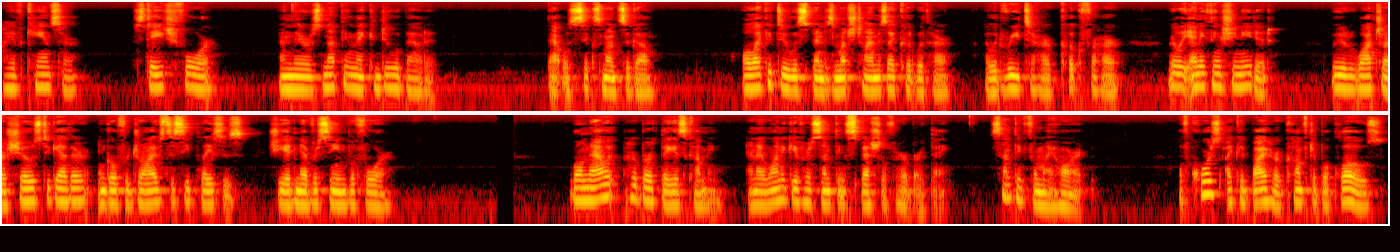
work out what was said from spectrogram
I have cancer, stage four, and there is nothing they can do about it. That was six months ago. All I could do was spend as much time as I could with her. I would read to her, cook for her, really anything she needed. We would watch our shows together and go for drives to see places she had never seen before. Well, now her birthday is coming, and I want to give her something special for her birthday, something from my heart. Of course, I could buy her comfortable clothes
